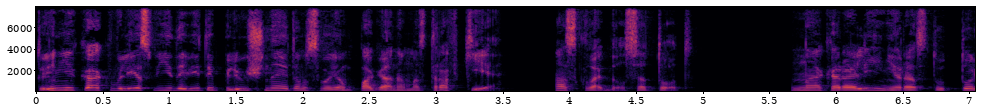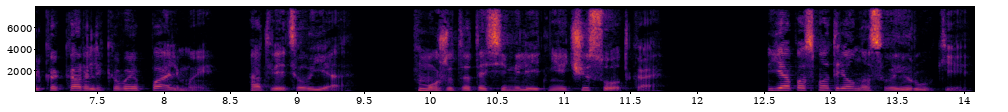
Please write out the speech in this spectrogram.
«Ты никак влез в ядовитый плющ на этом своем поганом островке», – осклабился тот. «На Каролине растут только карликовые пальмы», – ответил я. «Может, это семилетняя чесотка?» Я посмотрел на свои руки.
